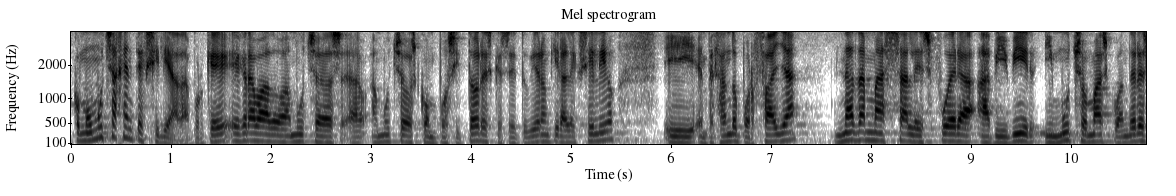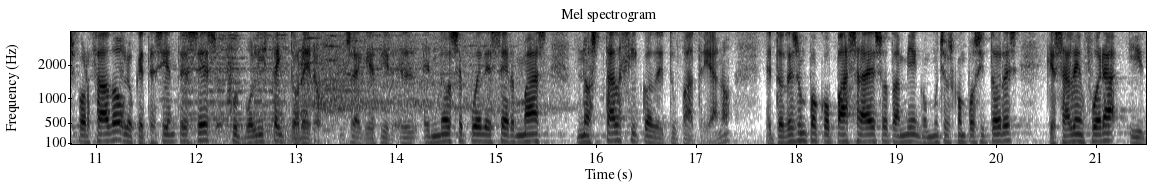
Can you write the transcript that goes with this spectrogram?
Como mucha gente exiliada, porque he grabado a, muchas, a, a muchos compositores que se tuvieron que ir al exilio, y empezando por Falla, nada más sales fuera a vivir y mucho más cuando eres forzado, lo que te sientes es futbolista y torero. O sea, que decir, no se puede ser más nostálgico de tu patria, ¿no? Entonces un poco pasa eso también con muchos compositores que salen fuera y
